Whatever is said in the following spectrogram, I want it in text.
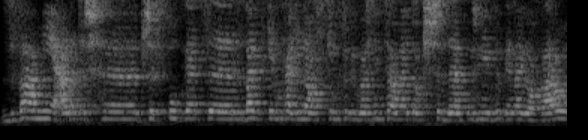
z Wami, ale też e, przy współpracy z Bartkiem Kalinowskim, który właśnie całe to 3D później wygenerował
